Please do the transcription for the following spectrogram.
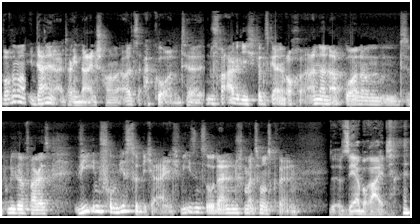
Wollen wir mal in deinen Alltag hineinschauen als Abgeordneter? Eine Frage, die ich ganz gerne auch anderen Abgeordneten und Politikern frage, ist, wie informierst du dich eigentlich? Wie sind so deine Informationsquellen? Sehr bereit.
